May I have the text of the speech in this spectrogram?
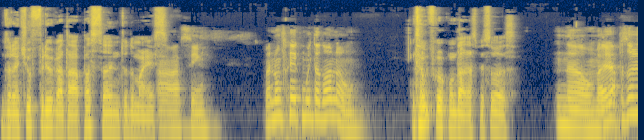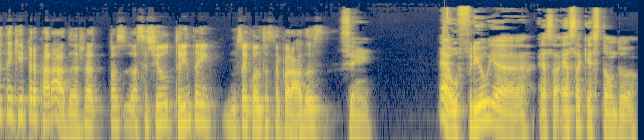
durante o frio que ela tava passando e tudo mais. Ah, sim. Mas não fiquei com muita dó, não. Então ficou com dó das pessoas? Não, mas a pessoa já tem que ir preparada. Já assistiu 30 e não sei quantas temporadas. Sim. É, o frio e a, essa, essa questão do,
